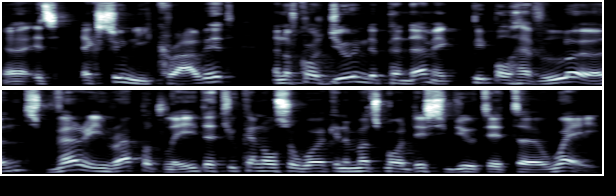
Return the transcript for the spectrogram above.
Uh, it's extremely crowded. And of course, during the pandemic, people have learned very rapidly that you can also work in a much more distributed uh, way.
